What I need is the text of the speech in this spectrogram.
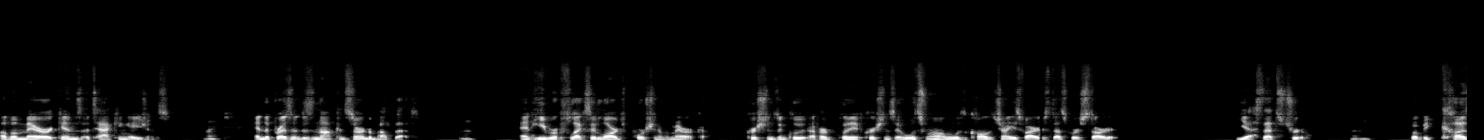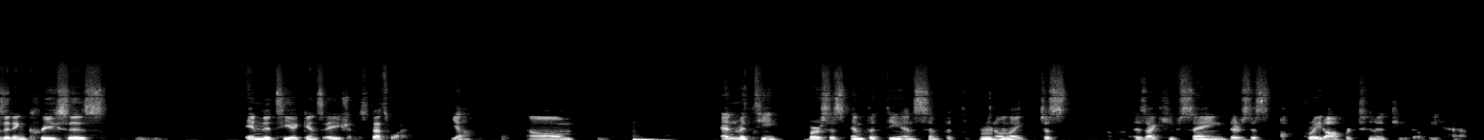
of Americans attacking Asians. Right. And the president is not concerned about that. Mm. And he reflects a large portion of America, Christians included. I've heard plenty of Christians say, What's wrong with calling the Chinese virus? That's where it started. Yes, that's true. Mhm. But because it increases enmity against Asians, that's why. Yeah, um, enmity versus empathy and sympathy. You know, Mhm. like just as I keep saying, there's this great opportunity that we have,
